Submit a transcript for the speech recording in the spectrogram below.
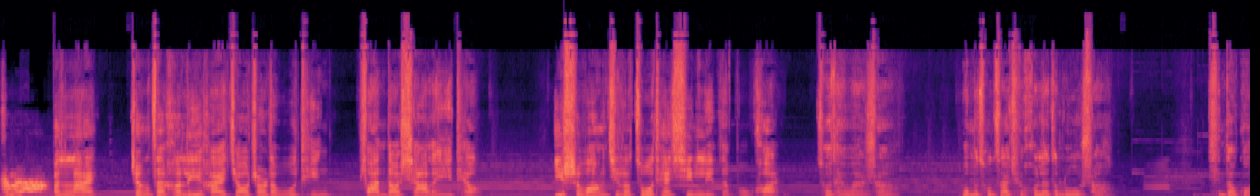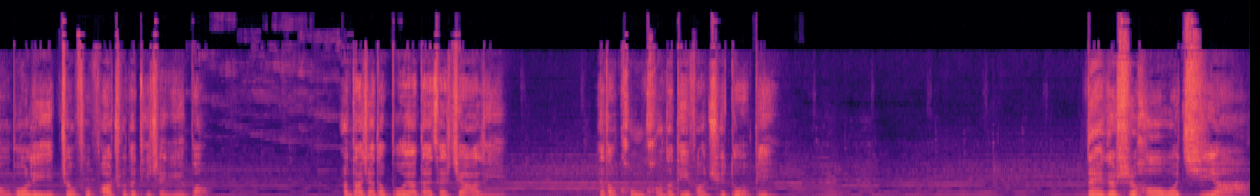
怎么了？本来正在和李海较真的吴婷反倒吓了一跳，一时忘记了昨天心里的不快。昨天晚上，我们从灾区回来的路上，听到广播里政府发出的地震预报，让大家都不要待在家里，要到空旷的地方去躲避。那个时候我急啊，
